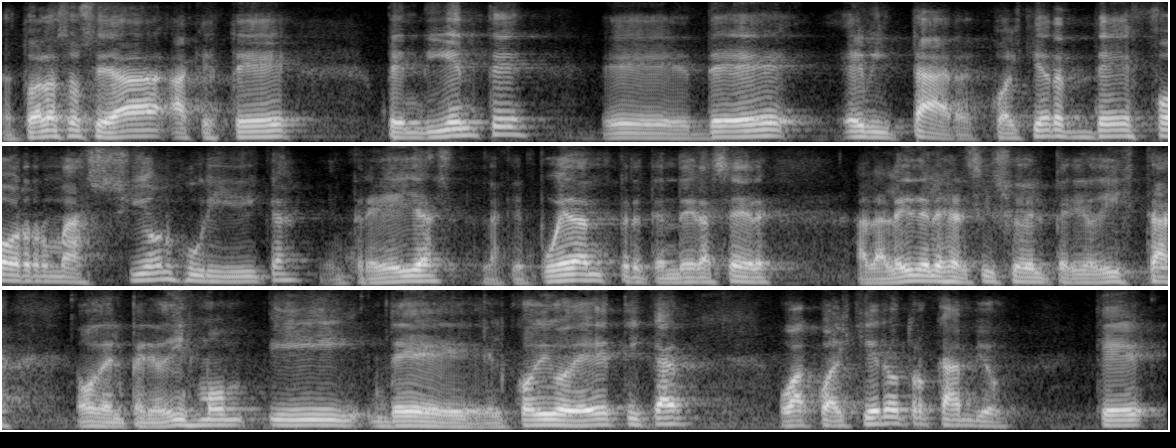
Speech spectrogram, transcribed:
a toda la sociedad a que esté pendiente eh, de evitar cualquier deformación jurídica, entre ellas la que puedan pretender hacer a la ley del ejercicio del periodista o del periodismo y del código de ética o a cualquier otro cambio que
